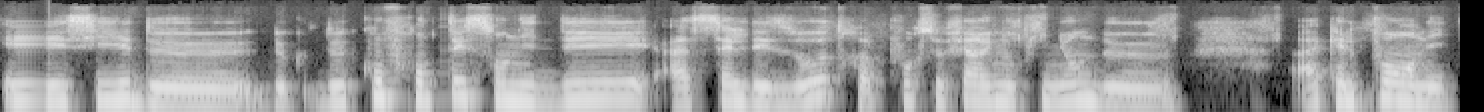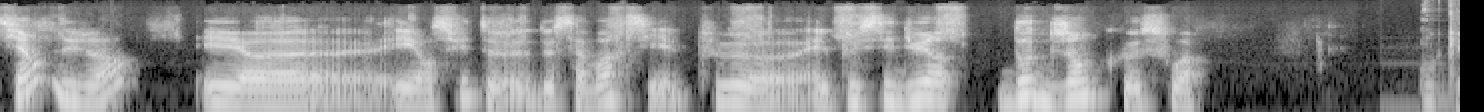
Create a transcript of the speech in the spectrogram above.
essayer de, de, de, confronter son idée à celle des autres pour se faire une opinion de à quel point on y tient déjà. Et, et ensuite de savoir si elle peut, elle peut séduire d'autres gens que soi. Ok.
